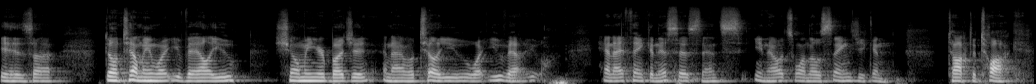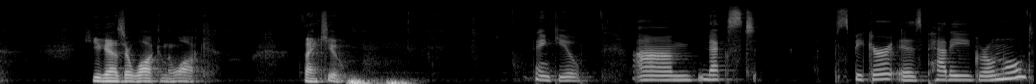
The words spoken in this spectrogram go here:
is, uh, "Don't tell me what you value. Show me your budget, and I will tell you what you value." And I think in this instance, you know, it's one of those things you can talk to talk. You guys are walking the walk. Thank you. Thank you. Um, Next speaker is Patty Gronwald.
